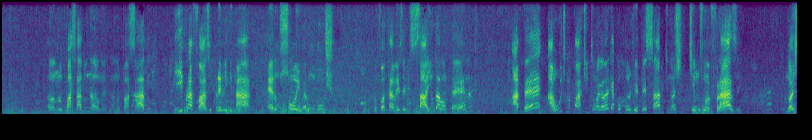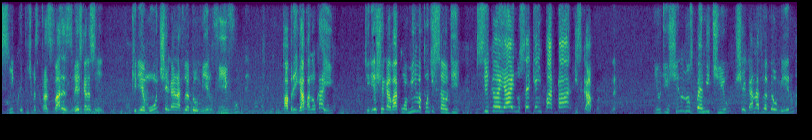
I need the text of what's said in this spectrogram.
Ano passado não, né? Ano passado ir para a fase preliminar era um sonho, era um luxo. Porque o Fortaleza ele saiu da lanterna até a última partida. Então a galera que acompanha o GT sabe que nós tínhamos uma frase, nós cinco repetimos essa frase várias vezes, que era assim: queria muito chegar na Vila Belmiro vivo para brigar para não cair. Queria chegar lá com a mínima condição de se ganhar e não sei quem empatar, escapa. E o destino nos permitiu chegar na Vila Belmiro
